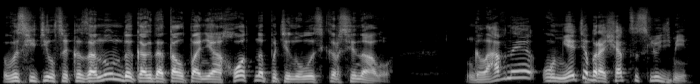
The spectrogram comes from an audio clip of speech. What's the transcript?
восхитился Казанунда, когда толпа неохотно потянулась к арсеналу. Главное — уметь обращаться с людьми.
